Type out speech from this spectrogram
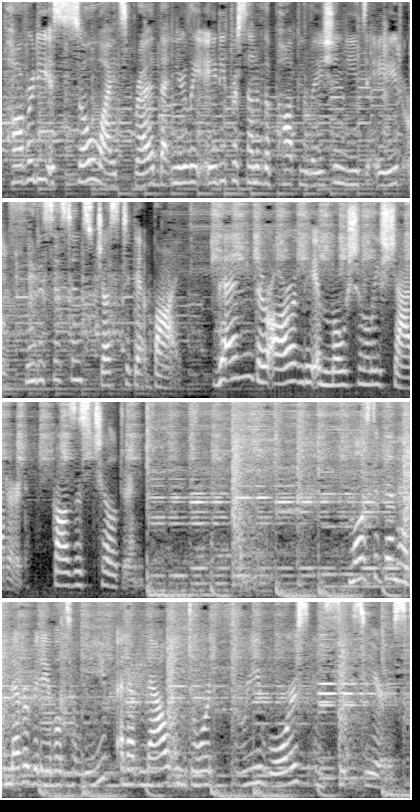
Poverty is so widespread that nearly 80% of the population needs aid or food assistance just to get by. Then there are the emotionally shattered, Gaza's children. Most of them have never been able to leave and have now endured three wars in six years.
